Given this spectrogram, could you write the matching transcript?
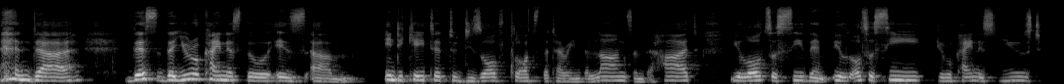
And uh, this, the urokinase, though, is um, indicated to dissolve clots that are in the lungs and the heart. You'll also see them, you'll also see urokinase used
